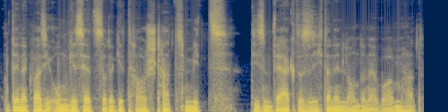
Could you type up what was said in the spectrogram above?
und den er quasi umgesetzt oder getauscht hat mit diesem Werk, das er sich dann in London erworben hat.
